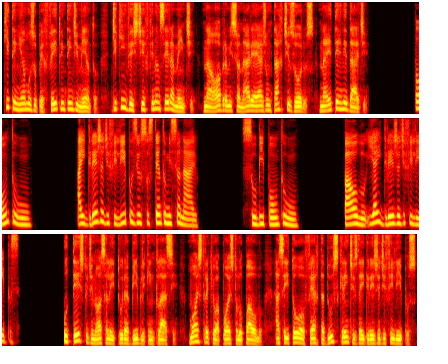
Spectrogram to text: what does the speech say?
Que tenhamos o perfeito entendimento de que investir financeiramente na obra missionária é ajuntar tesouros na eternidade. Ponto 1. A Igreja de Filipos e o sustento missionário. Sub.1 Paulo e a Igreja de Filipos. O texto de nossa leitura bíblica em classe mostra que o apóstolo Paulo aceitou a oferta dos crentes da Igreja de Filipos,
